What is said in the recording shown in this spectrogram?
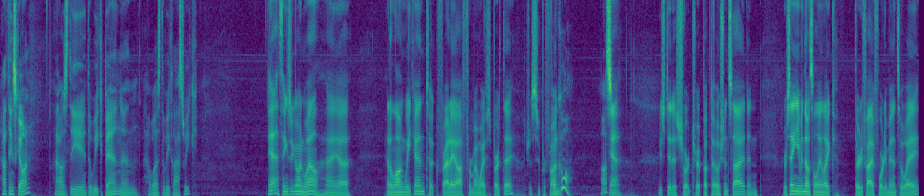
How things going? How's the the week been, and how was the week last week? Yeah, things are going well. I uh, had a long weekend, took Friday off for my wife's birthday, which was super fun. Oh, cool, awesome. Yeah. We just did a short trip up to Oceanside, and we're saying even though it's only like 35, 40 minutes away,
